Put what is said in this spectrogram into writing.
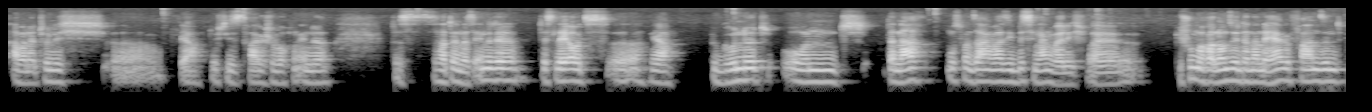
Aber natürlich, äh, ja, durch dieses tragische Wochenende, das hat dann das Ende de, des Layouts äh, ja, begründet. Und danach, muss man sagen, war sie ein bisschen langweilig, weil wie Schumacher Alonso hintereinander hergefahren sind,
